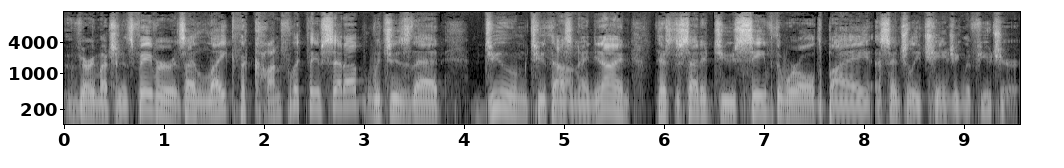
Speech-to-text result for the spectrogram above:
very much in its favor is I like the conflict they've set up, which is that Doom 2099 has decided to save the world by essentially changing the future.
